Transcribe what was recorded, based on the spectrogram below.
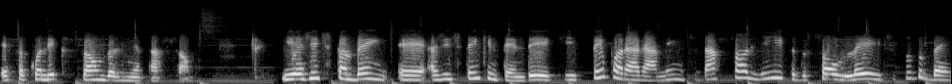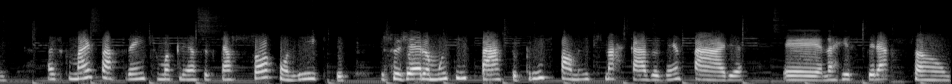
essa conexão da alimentação. E a gente também, é, a gente tem que entender que temporariamente dar só líquido, só o leite, tudo bem mas que mais para frente uma criança ficar só com líquido, isso gera muito impacto, principalmente na arcada dentária, é, na respiração,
